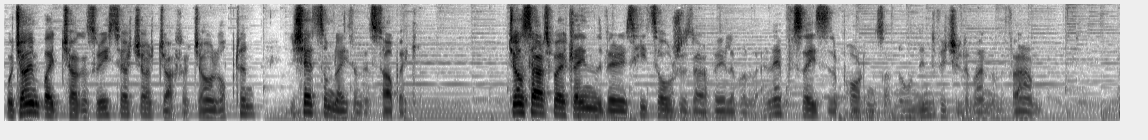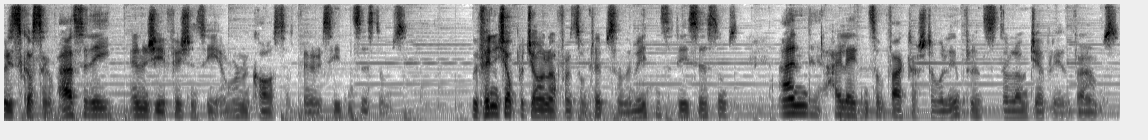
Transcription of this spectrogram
We're joined by Teagasc researcher Dr. John Upton to shed some light on this topic. John starts by outlining the various heat sources that are available and emphasises the importance of knowing the individual demand on the farm. We discuss the capacity, energy efficiency, and running costs of various heating systems. We finish up with John offering some tips on the maintenance of these systems and highlighting some factors that will influence the longevity of the farms.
